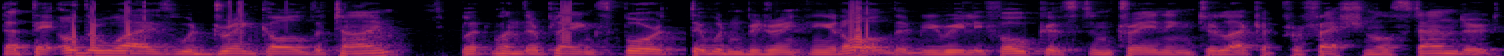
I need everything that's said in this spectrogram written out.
that they otherwise would drink all the time. But when they're playing sport, they wouldn't be drinking at all. They'd be really focused and training to like a professional standard.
